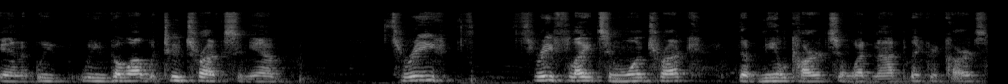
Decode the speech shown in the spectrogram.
and we we go out with two trucks, and you have three three flights in one truck, the meal carts and whatnot, liquor carts,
